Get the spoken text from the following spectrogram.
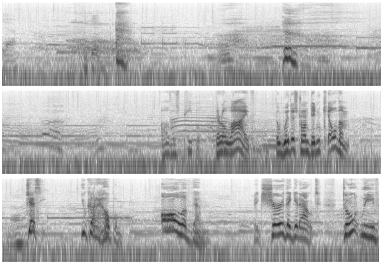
Yeah. We did. All those people. They're alive. The Witherstorm didn't kill them. Jesse, you gotta help them. All of them. Make sure they get out. Don't leave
